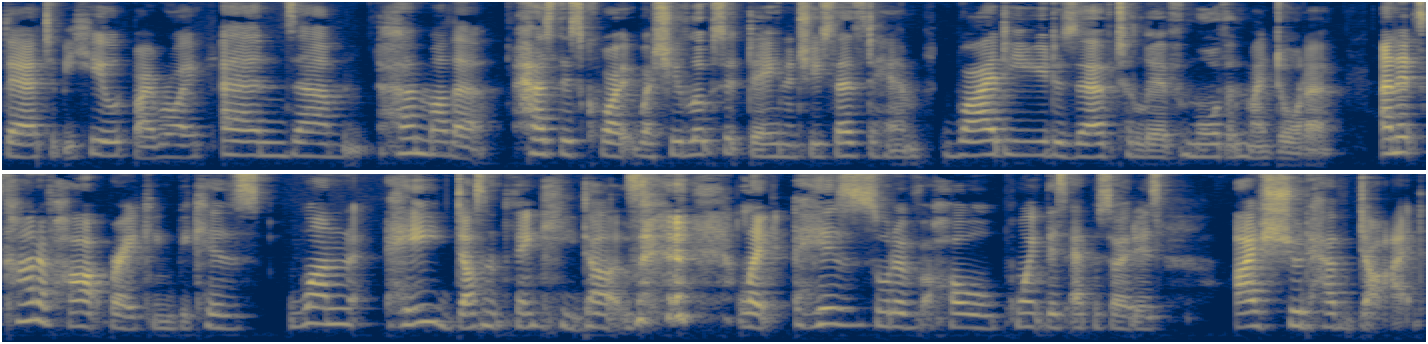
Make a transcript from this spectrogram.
there to be healed by Roy. And um, her mother has this quote where she looks at Dean and she says to him, Why do you deserve to live more than my daughter? And it's kind of heartbreaking because, one, he doesn't think he does. like, his sort of whole point this episode is, I should have died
